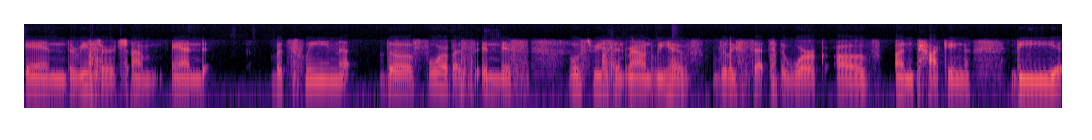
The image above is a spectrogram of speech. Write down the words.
in the research. Um, and between the four of us in this most recent round, we have really set to the work of unpacking the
